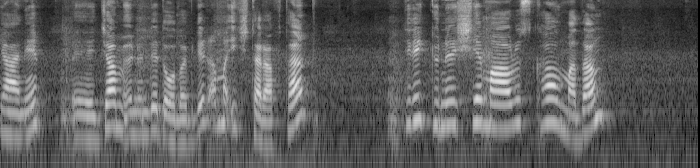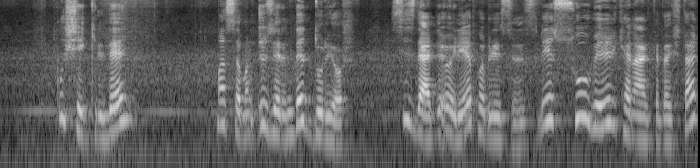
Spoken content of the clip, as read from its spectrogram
yani cam önünde de olabilir ama iç tarafta direkt güneşe maruz kalmadan bu şekilde masamın üzerinde duruyor. Sizler de öyle yapabilirsiniz. Ve su verirken arkadaşlar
